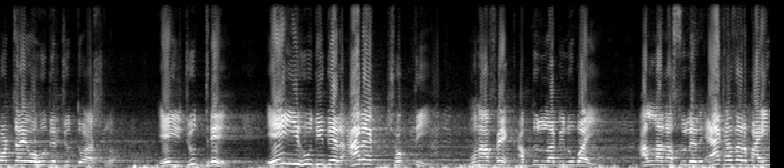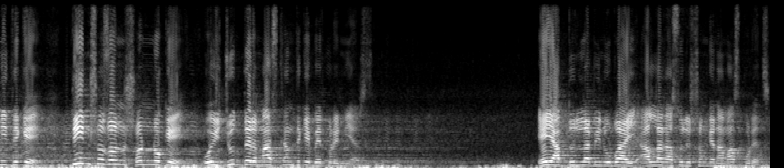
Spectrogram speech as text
পর্যায়ে ওহুদের যুদ্ধ আসলো। এই যুদ্ধে এই ইহুদিদের আর এক শক্তি, মুনাফেক আবদুল্লাহ বিন উবাই, আল্লাহ রাসুলের এক হাজার বাহিনী থেকে তিনশো জন সৈন্যকে ওই যুদ্ধের মাঝখান থেকে বের করে নিয়ে আসছে। এই আবদুল্লাহ বিন উবাই আল্লাহ রাসুলের সঙ্গে নামাজ পড়েছে,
